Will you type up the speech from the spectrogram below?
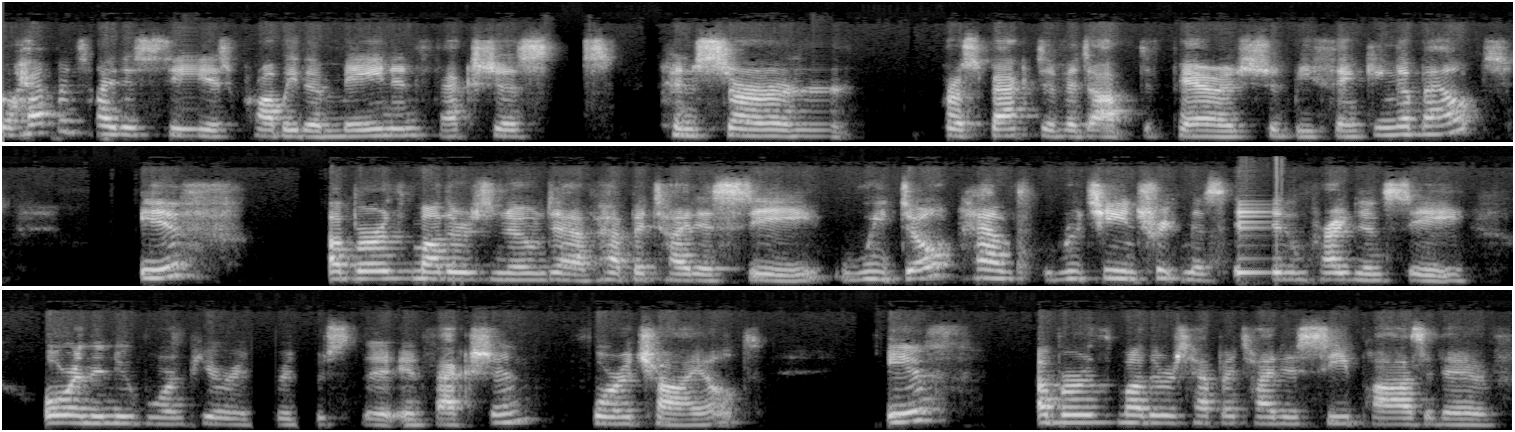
So, hepatitis C is probably the main infectious concern prospective adoptive parents should be thinking about. If a birth mother is known to have hepatitis C, we don't have routine treatments in pregnancy or in the newborn period to reduce the infection for a child. If a birth mother is hepatitis C positive,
